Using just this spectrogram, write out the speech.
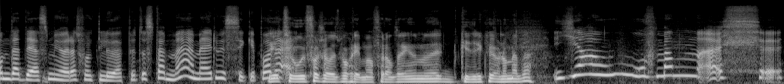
om det er det som gjør at folk løper ut og stemmer, er jeg mer usikker på. Vi tror for så vidt på klimaforandringene, men gidder ikke å gjøre noe med det? Ja, men uh, jeg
